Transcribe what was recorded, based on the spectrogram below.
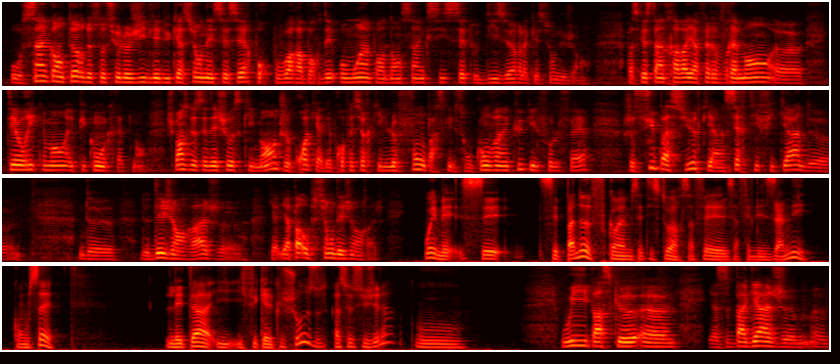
aux 50 heures de sociologie de l'éducation nécessaires pour pouvoir aborder au moins pendant 5, 6, 7 ou 10 heures la question du genre. Parce que c'est un travail à faire vraiment euh, théoriquement et puis concrètement. Je pense que c'est des choses qui manquent. Je crois qu'il y a des professeurs qui le font parce qu'ils sont convaincus qu'il faut le faire. Je ne suis pas sûr qu'il y ait un certificat de, de, dégenrage. euh, Il n'y a, a pas option dégenrage. Oui mais c'est c'est pas neuf quand même cette histoire, ça fait, ça fait des années qu'on le sait. L'État, il, il fait quelque chose à ce sujet-là Ou? Oui, parce que euh, il y a ce bagage euh, euh,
